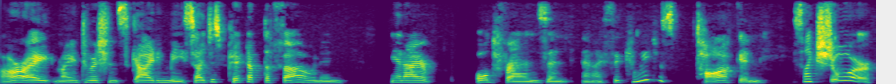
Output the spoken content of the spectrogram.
all right, my intuition's guiding me. So I just picked up the phone and he and I are old friends. And, and I said, can we just talk? And he's like, sure.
